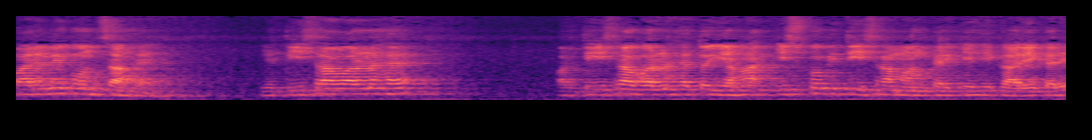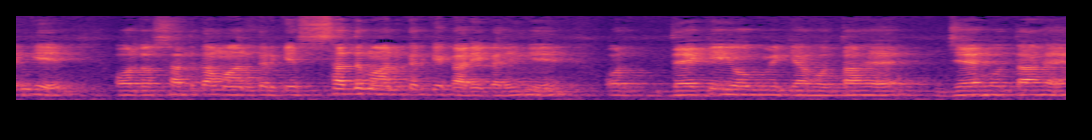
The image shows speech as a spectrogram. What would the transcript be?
पर में कौन सा है? ये तीसरा वर्ण है और तीसरा वर्ण है तो यहाँ इसको भी तीसरा मान करके ही कार्य करेंगे। और तो सद का मान करके, सद मान करके कार्य करेंगे, और दय के योग में क्या होता है? जय होता है,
